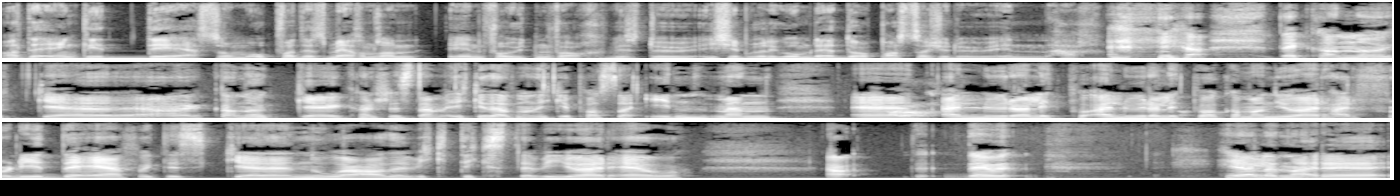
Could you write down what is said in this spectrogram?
at det er egentlig det som oppfattes mer som sånn innenfor og utenfor. Hvis du ikke bryr deg om det, da passer ikke du inn her. ja, det kan nok, eh, ja, kan nok kanskje stemme. Ikke det at man ikke passer inn, men eh, jeg, lurer på, jeg, lurer litt på, hva man gjør her. fordi det er faktisk noe av det viktigste vi gjør, er jo ja, det, det er jo hele denne eh,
